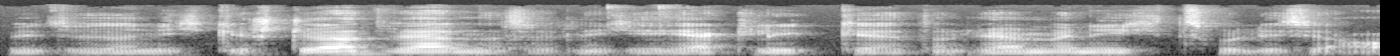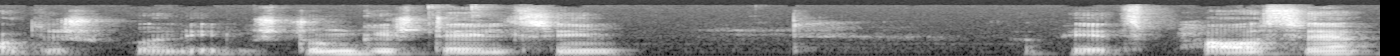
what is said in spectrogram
damit wir dann nicht gestört werden. Heißt, wenn ich hierher klicke, dann hören wir nichts, weil diese Audiospuren eben stumm gestellt sind. Habe jetzt Pause.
